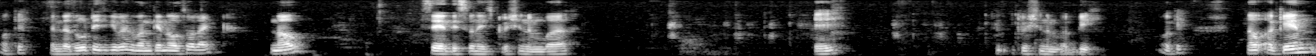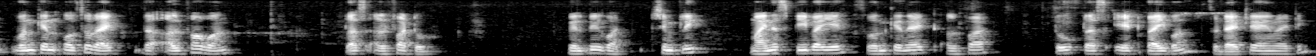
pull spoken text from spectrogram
okay when the root is given one can also write now say this one is question number A equation number b. Okay? Now again one can also write the alpha 1 plus alpha 2 will be what? Simply minus p by a. So one can write alpha 2 plus 8 by 1 so directly I am writing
